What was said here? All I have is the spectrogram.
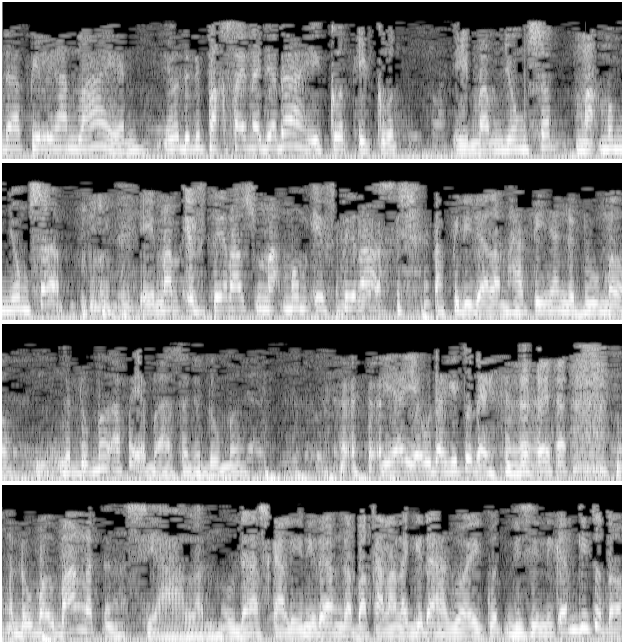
ada pilihan lain. Ya udah dipaksain aja dah ikut-ikut. Imam nyungsep, makmum nyungsep. Imam iftiras, makmum iftiras. Tapi di dalam hatinya ngedumel. Ngedumel apa ya bahasa ngedumel? Iya ya udah gitu deh. ngedumel banget. Sialan. Udah sekali ini dah nggak bakalan lagi dah gua ikut di sini kan gitu toh.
